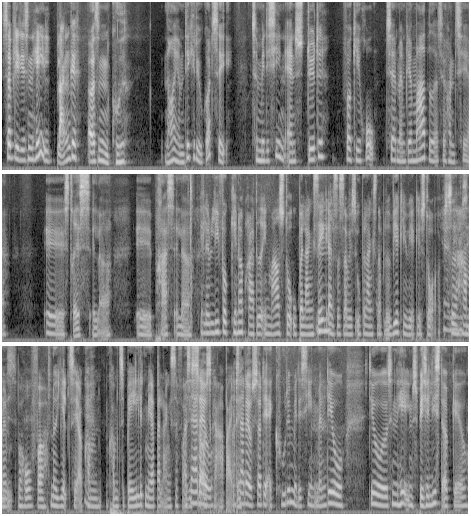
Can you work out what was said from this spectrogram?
så bliver de sådan helt blanke og sådan, gud, nå jamen det kan du jo godt se. Så medicin er en støtte for at give ro til, at man bliver meget bedre til at håndtere øh, stress eller øh, pres. Eller eller lige få genoprettet en meget stor ubalance. Mm. Ikke? Altså så hvis ubalancen er blevet virkelig, virkelig stor, ja, så har man behov for noget hjælp til at komme, ja. komme tilbage i lidt mere balance, for og at vi så, så også skal arbejde. Og så er der jo så det akutte medicin, men det er jo, det er jo sådan helt en specialistopgave,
